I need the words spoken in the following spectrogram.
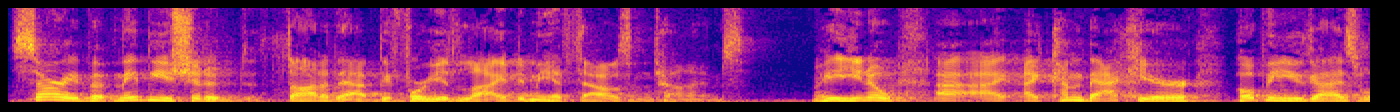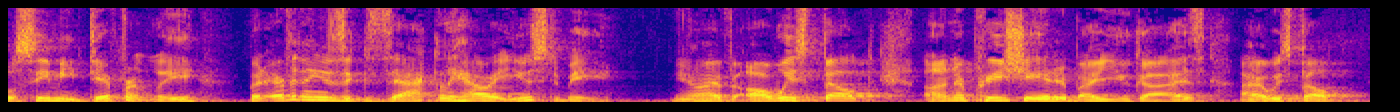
sorry, but maybe you should have thought of that before you lied to me a thousand times. Okay, you know, I, I- I come back here hoping you guys will see me differently, but everything is exactly how it used to be. You know, I've always felt unappreciated by you guys. I always felt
